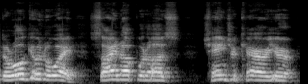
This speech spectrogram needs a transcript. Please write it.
they're all giving away. Sign up with us. Change your carrier.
